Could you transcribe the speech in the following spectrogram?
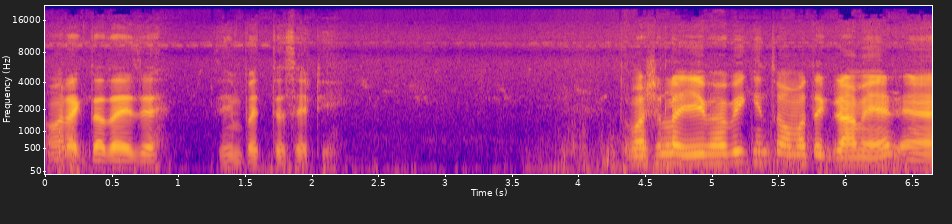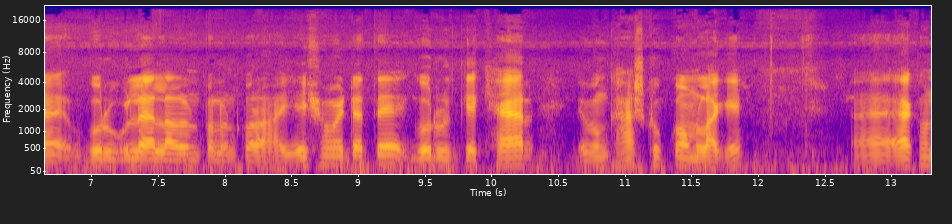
আমার এক দাদা এই যে ঝিম পাইতেছে এটি তো মাসাল্লাহ এইভাবেই কিন্তু আমাদের গ্রামের গরুগুলা লালন পালন করা হয়। এই সময়টাতে গরুকে খ্যার এবং ঘাস খুব কম লাগে। এখন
